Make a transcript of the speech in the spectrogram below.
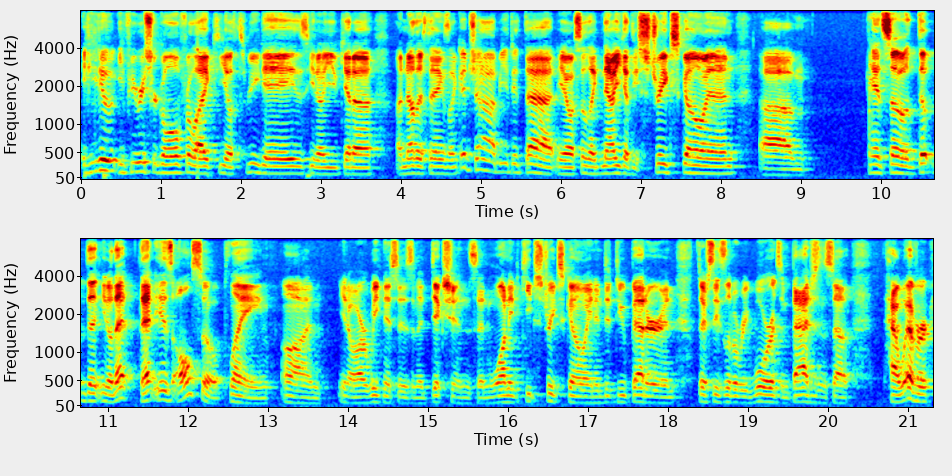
if you do if you reach your goal for like you know three days, you know you get a another thing it's like good job you did that, you know so like now you got these streaks going. Um, and so the, the you know that that is also playing on you know our weaknesses and addictions and wanting to keep streaks going and to do better and there's these little rewards and badges and stuff However,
